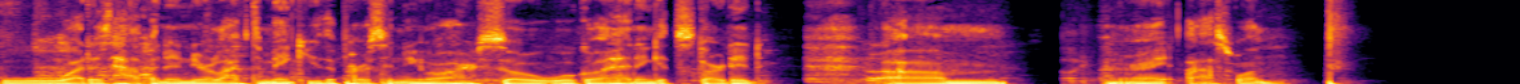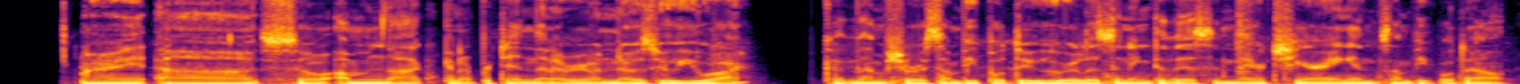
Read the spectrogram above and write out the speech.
what has happened in your life to make you the person you are. So we'll go ahead and get started. Um, all right, last one. All right. Uh, so I'm not gonna pretend that everyone knows who you are because I'm sure some people do who are listening to this and they're cheering and some people don't.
